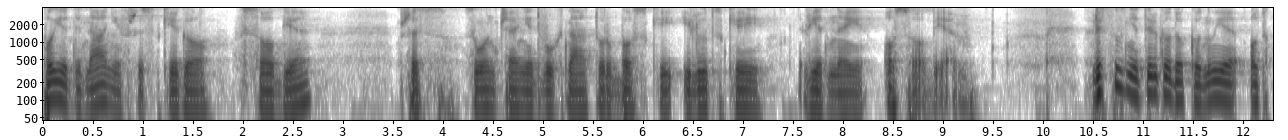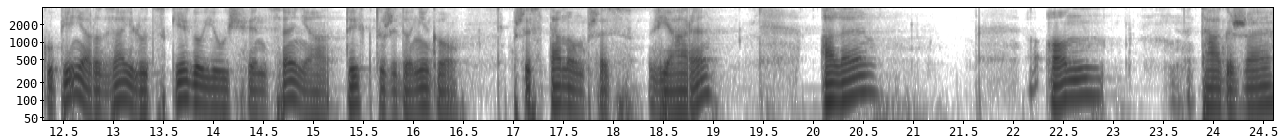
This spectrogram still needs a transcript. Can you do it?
pojednanie wszystkiego w sobie, przez złączenie dwóch natur boskiej i ludzkiej w jednej osobie. Chrystus nie tylko dokonuje odkupienia rodzaju ludzkiego i uświęcenia tych, którzy do Niego przystaną przez wiarę, ale On także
